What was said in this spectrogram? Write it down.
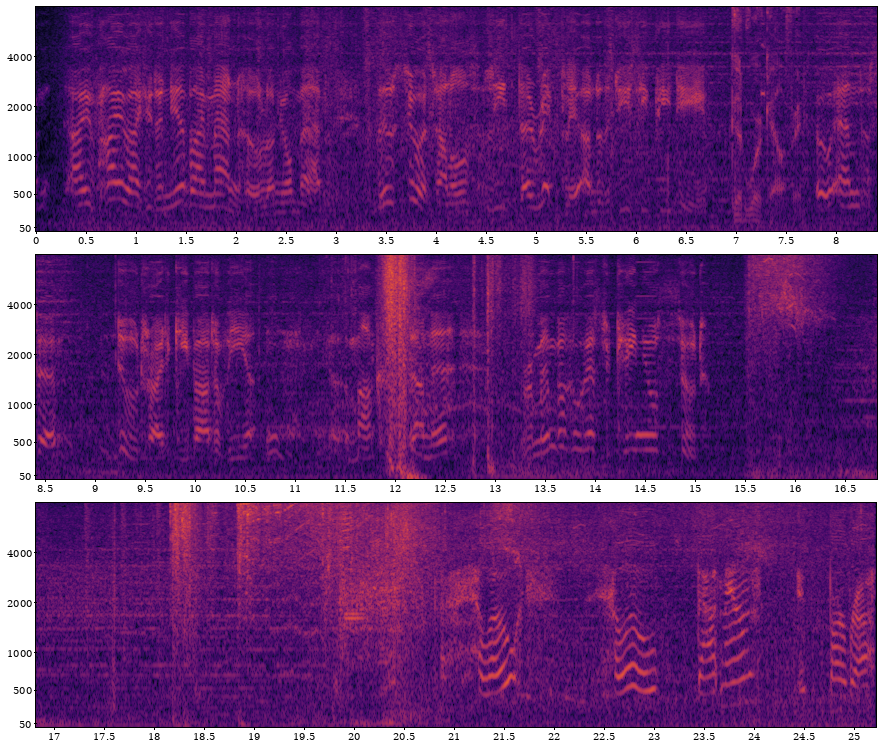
Um, I've highlighted a nearby manhole on your map. Those sewer tunnels lead directly under the GCPD. Good work, Alfred. Oh, and, sir, do try to keep out of the, uh, uh, muck down there. Remember who has to clean your suit. Hello? Hello, Batman? It's Barbara.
